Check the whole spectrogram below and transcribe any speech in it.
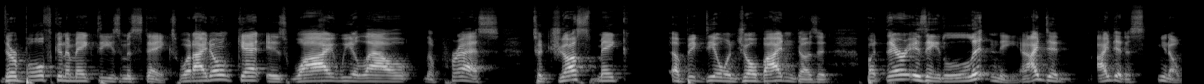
They're both going to make these mistakes. What I don't get is why we allow the press to just make a big deal when Joe Biden does it. But there is a litany. And I did, I did a, you know,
